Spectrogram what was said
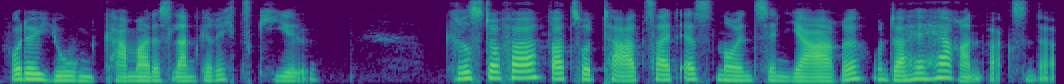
vor der Jugendkammer des Landgerichts Kiel. Christopher war zur Tatzeit erst 19 Jahre und daher Heranwachsender.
